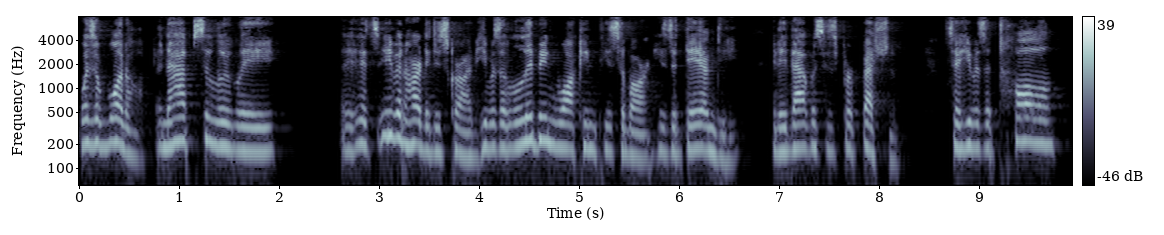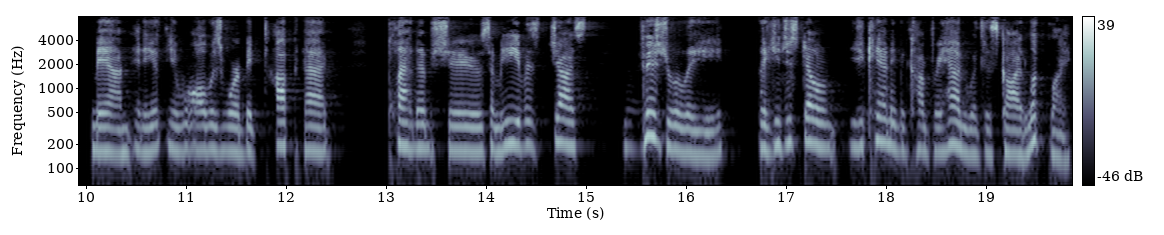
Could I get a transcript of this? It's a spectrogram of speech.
was a one off and absolutely, it's even hard to describe. He was a living, walking piece of art. He's a dandy and he, that was his profession. So he was a tall man and he, he always wore a big top hat, platinum shoes. I mean, he was just visually like you just don't, you can't even comprehend what this guy looked like.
